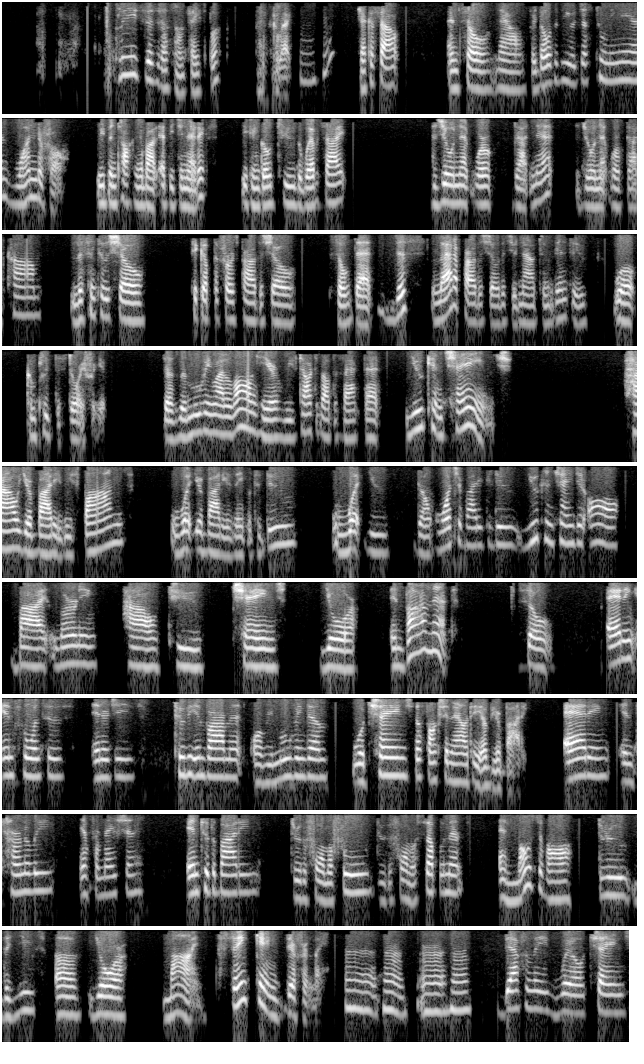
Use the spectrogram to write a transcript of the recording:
Please visit us on Facebook. That's correct. Mm-hmm. Check us out. And so now, for those of you who are just tuning in, wonderful. We've been talking about epigenetics. You can go to the website, thejewelnetwork.net, thejewelnetwork.com, listen to the show, pick up the first part of the show so that this latter part of the show that you're now tuned into will complete the story for you. So as we're moving right along here, we've talked about the fact that you can change how your body responds, what your body is able to do, what you don't want your body to do. You can change it all by learning how to change your environment. So adding influences, energies to the environment or removing them will change the functionality of your body. Adding internally information into the body through the form of food, through the form of supplements, and most of all, through the use of your mind. Thinking differently Mm-hmm. Mm-hmm. definitely will change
